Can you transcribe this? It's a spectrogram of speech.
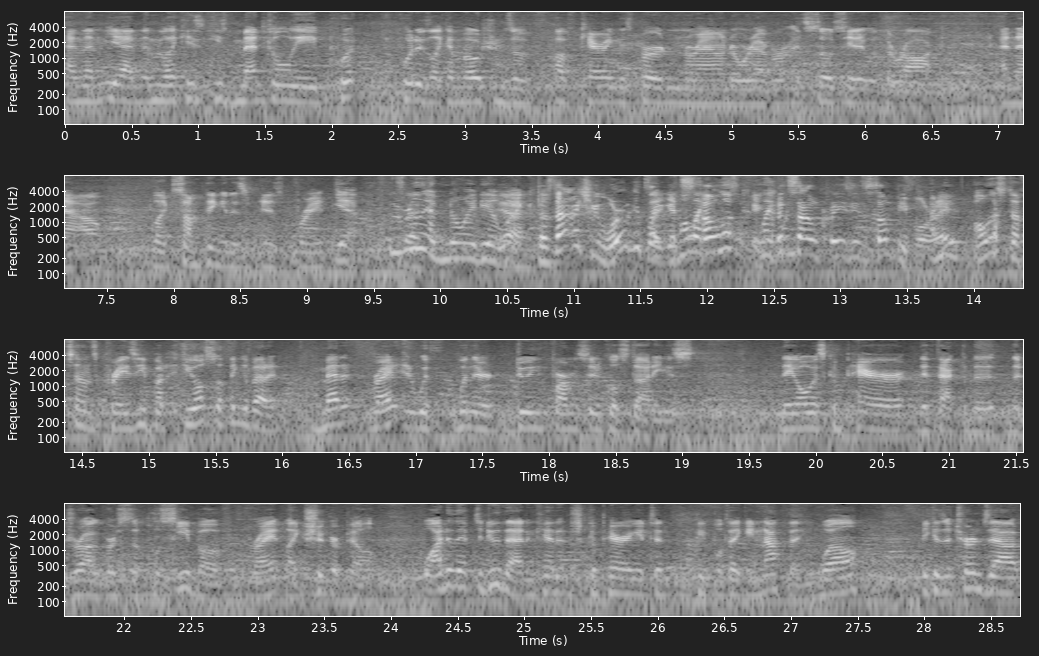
And then yeah, and then like he's he's mentally put put his like emotions of, of carrying this burden around or whatever associated with the rock, and now like something in his, his brain. Yeah, we really have no idea. Yeah. Like Does that actually work? It's like, like- it well, like, look, it could sound crazy to some people, I right? mean, all this stuff sounds crazy, but if you also think about it, meta, right? and With when they're doing pharmaceutical studies, they always compare the effect of the, the drug versus a placebo, right? Like sugar pill. Why do they have to do that and of just comparing it to people taking nothing? Well, because it turns out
